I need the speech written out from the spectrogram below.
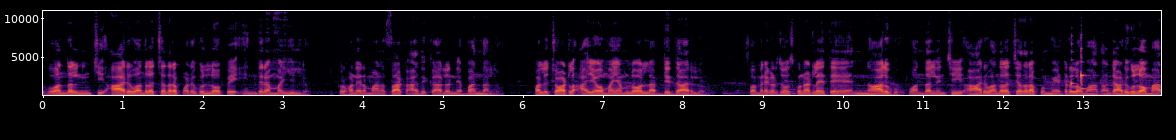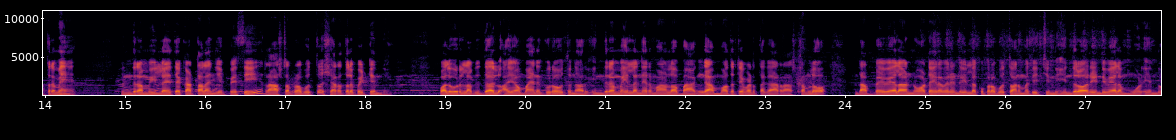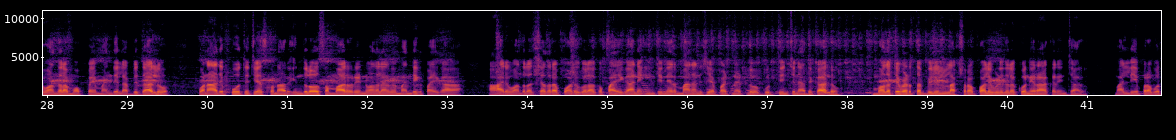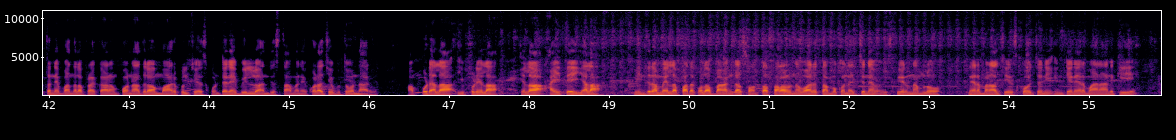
నాలుగు వందల నుంచి ఆరు వందల చదరపు అడుగుల్లోపే ఇందిరమ్మ ఇల్లు గృహ నిర్మాణ శాఖ అధికారులు నిబంధనలు పలు చోట్ల అయోమయంలో లబ్ధిదారులు. సో మీరు ఇక్కడ చూసుకున్నట్లయితే నాలుగు వందల నుంచి ఆరు వందల చదరపు మీటర్లో మాత్రం అంటే అడుగుల్లో మాత్రమే ఇందిరమ్మ ఇల్లు అయితే కట్టాలని చెప్పేసి రాష్ట్ర ప్రభుత్వం షరతులు పెట్టింది. పలువురు లబ్ధిదారులు అయోమయానికి గురవుతున్నారు. ఇందిరమ్మ ఇళ్ళ నిర్మాణంలో భాగంగా మొదటి విడతగా రాష్ట్రంలో డెబ్బై వేల నూట ఇరవై రెండు ఇళ్ళకు ప్రభుత్వం అనుమతి ఇచ్చింది. ఇందులో రెండు వేల మూడు ఎనిమిది వందల ముప్పై మంది లబ్ధిదారులు పునాది పూర్తి చేసుకున్నారు. ఇందులో సుమారు రెండు వందల ఎనభై మందికి పైగా ఆరు వందల చదరపు అడుగులకు పైగానే ఇంటి నిర్మాణాన్ని చేపట్టినట్లు గుర్తించిన అధికారులు మొదటి విడత బిల్లులు లక్ష రూపాయల విడుదలకు నిరాకరించారు. మళ్ళీ ప్రభుత్వ నిబంధనల ప్రకారం పునాదిలో మార్పులు చేసుకుంటేనే బిల్లు అందిస్తామని కూడా చెబుతున్నారు అప్పుడు ఎలా ఇప్పుడు ఎలా ఇలా అయితే ఎలా? ఇందిరమ్మ ఇళ్ళ పథకంలో భాగంగా సొంత స్థలాలు ఉన్నవారు తమకు నచ్చిన విస్తీర్ణంలో నిర్మాణాలు చేసుకోవచ్చని ఇంటి నిర్మాణానికి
